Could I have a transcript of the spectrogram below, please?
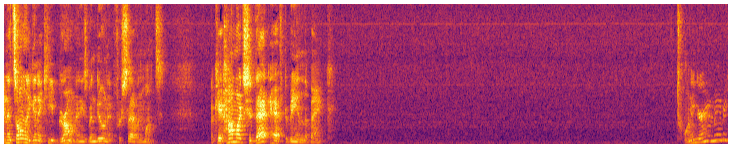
and it's only going to keep growing, and he's been doing it for seven months. Okay, how much should that have to be in the bank? 20 grand maybe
